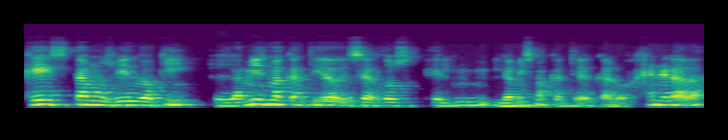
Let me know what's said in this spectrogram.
¿Qué estamos viendo aquí? La misma cantidad de cerdos, la misma cantidad de calor generada,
